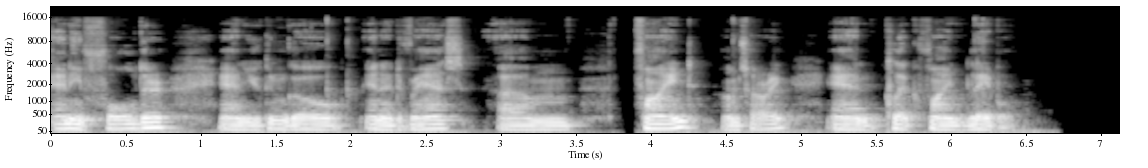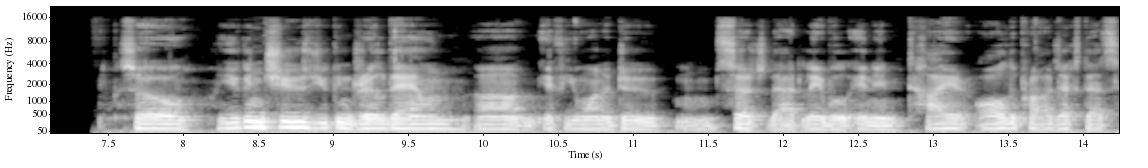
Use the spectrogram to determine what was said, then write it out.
any folder and you can go in advance um, find I'm sorry and click find label. So you can choose you can drill down um, if you wanted to mm, search that label in entire all the projects that's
